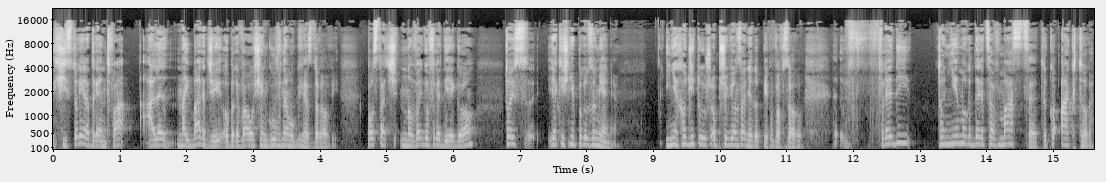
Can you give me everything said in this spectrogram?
Historia drętwa, ale najbardziej oberwało się głównemu gwiazdorowi. Postać nowego Frediego to jest jakieś nieporozumienie. I nie chodzi tu już o przywiązanie do pierwowzoru. Freddy to nie morderca w masce, tylko aktor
